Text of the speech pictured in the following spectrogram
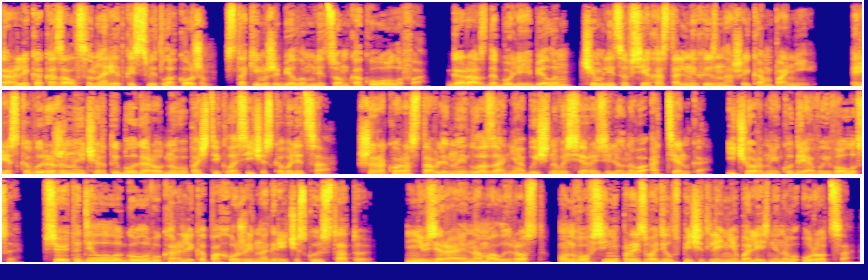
Карлик оказался на редкость светлокожим, с таким же белым лицом, как у Олафа, гораздо более белым, чем лица всех остальных из нашей компании. Резко выраженные черты благородного почти классического лица, широко расставленные глаза необычного серо-зеленого оттенка и черные кудрявые волосы – все это делало голову карлика похожей на греческую статую. Невзирая на малый рост, он вовсе не производил впечатления болезненного уродца.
